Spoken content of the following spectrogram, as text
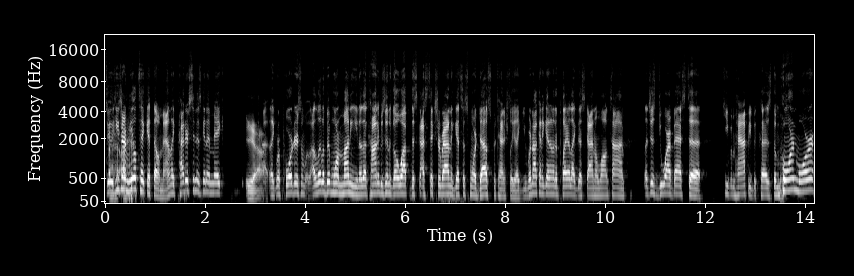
Dude, he's our meal ticket though, man. Like Pettersson is going to make yeah, uh, like reporters a little bit more money. You know, the economy's going to go up. This guy sticks around and gets us more dubs potentially. Like we're not going to get another player like this guy in a long time. Let's just do our best to keep him happy because the more and more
